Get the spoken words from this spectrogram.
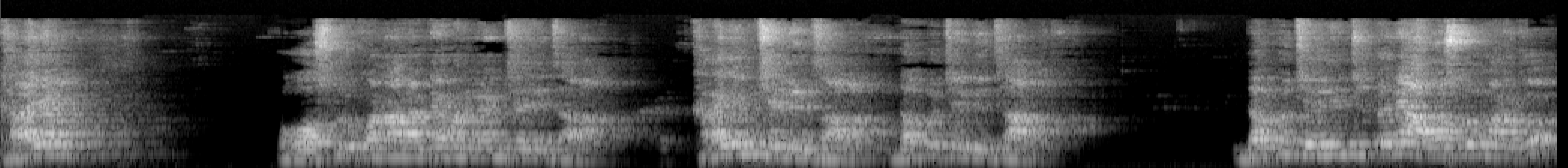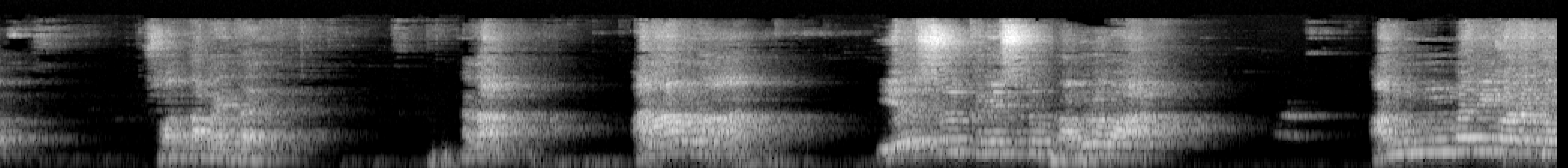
క్రయం. ఒక వస్తువు కొనాలంటే మనం ఏం చెల్లించాలా? క్రయం చెల్లించాలా? డబ్బు చెల్లించాలా? డబ్బు చెల్లించుతూనే ఆ వస్తువు మనకు సొంతమవుతుంది కదా? అలాగున యేసుక్రీస్తు ప్రభులవా? అందరి కొరకు.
